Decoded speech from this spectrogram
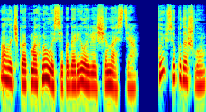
Аллочка отмахнулась и подарила вещи Насте. То и все подошло.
